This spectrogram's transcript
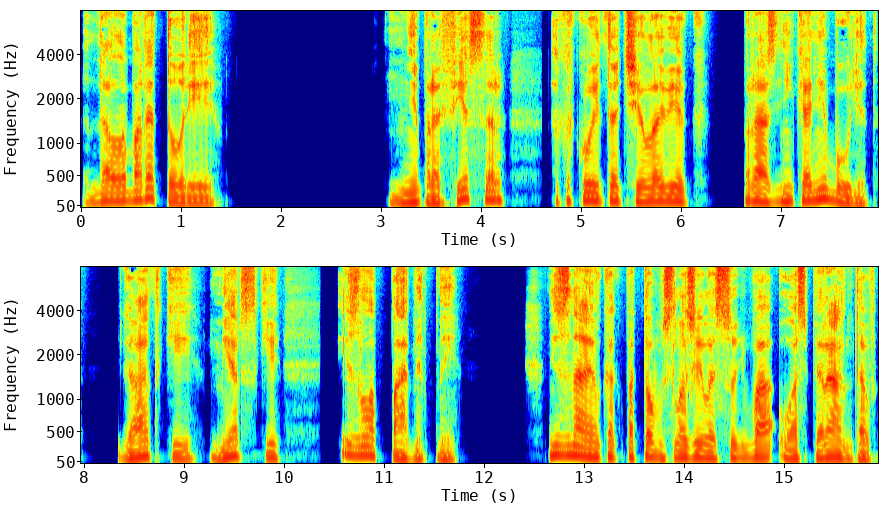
до лаборатории. Мне профессор а какой-то человек праздника не будет. Гадкий, мерзкий и злопамятный. Не знаю, как потом сложилась судьба у аспирантов,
